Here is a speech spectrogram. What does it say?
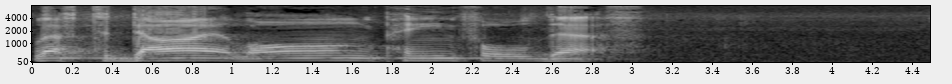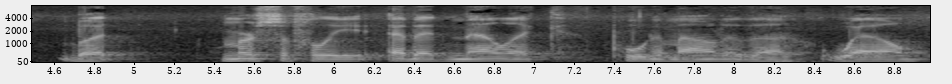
left to die a long, painful death. But mercifully, Ebed Melech pulled him out of the well.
